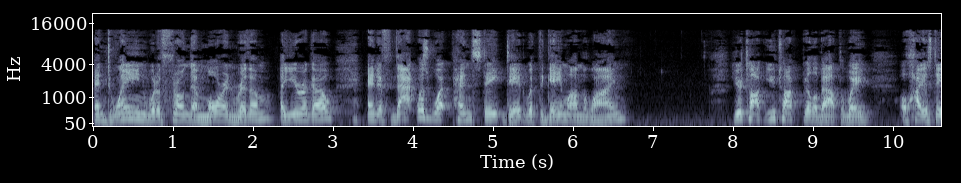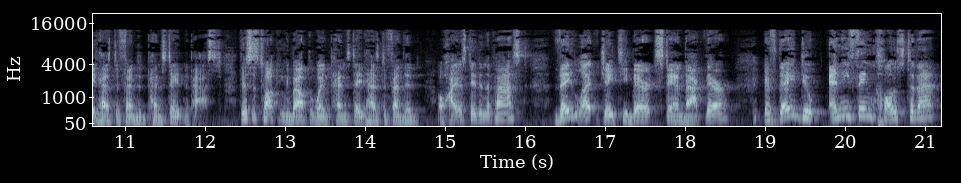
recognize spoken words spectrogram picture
And Dwayne would have thrown them more in rhythm a year ago. And if that was what Penn State did with the game on the line, you're talk, you talked, Bill, about the way Ohio State has defended Penn State in the past. This is talking about the way Penn State has defended Ohio State in the past. They let JT Barrett stand back there. If they do anything close to that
